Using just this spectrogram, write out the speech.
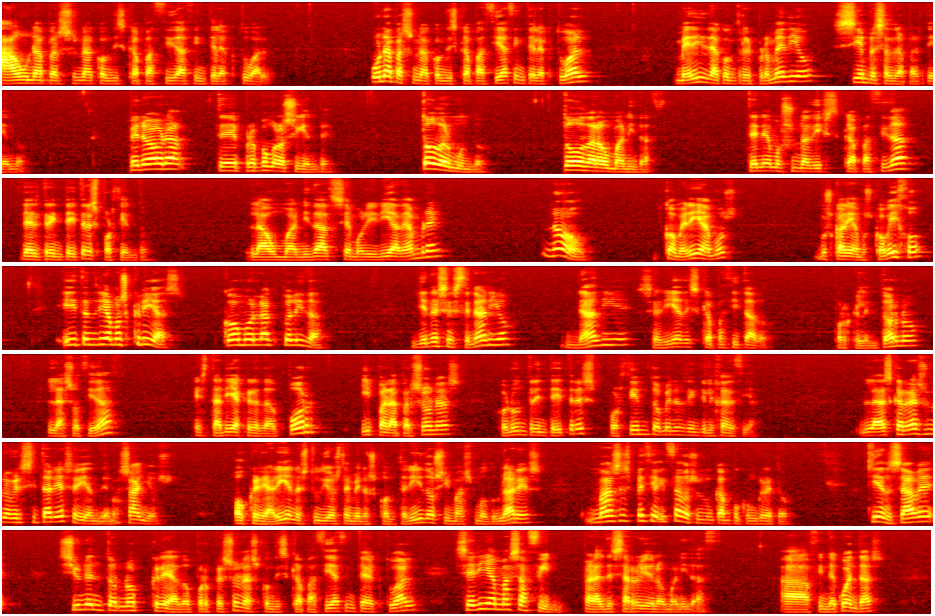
a una persona con discapacidad intelectual? Una persona con discapacidad intelectual, medida contra el promedio, siempre saldrá perdiendo. Pero ahora te propongo lo siguiente. Todo el mundo, toda la humanidad, tenemos una discapacidad del 33%. ¿La humanidad se moriría de hambre? No. Comeríamos, buscaríamos cobijo y tendríamos crías, como en la actualidad. Y en ese escenario nadie sería discapacitado, porque el entorno, la sociedad, estaría creado por y para personas con un 33% menos de inteligencia. Las carreras universitarias serían de más años, o crearían estudios de menos contenidos y más modulares, más especializados en un campo concreto. ¿Quién sabe si un entorno creado por personas con discapacidad intelectual sería más afín para el desarrollo de la humanidad. A fin de cuentas,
